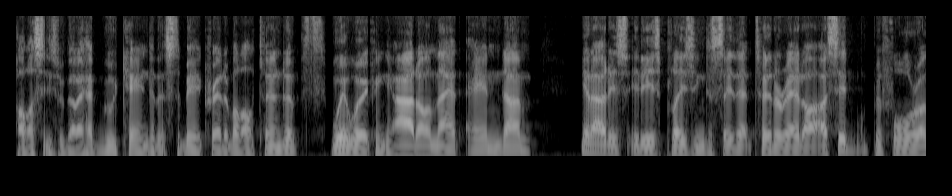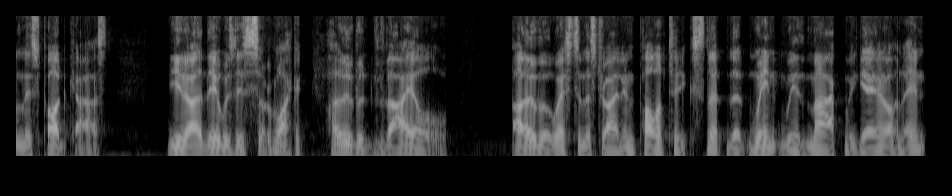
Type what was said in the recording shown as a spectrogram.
policies. We've got to have good candidates to be a credible alternative. We're working hard on that, and um, you know it is it is pleasing to see that turn around. I, I, said before on this podcast, you know, there was this sort of like a COVID veil over Western Australian politics that that went with Mark McGowan, and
